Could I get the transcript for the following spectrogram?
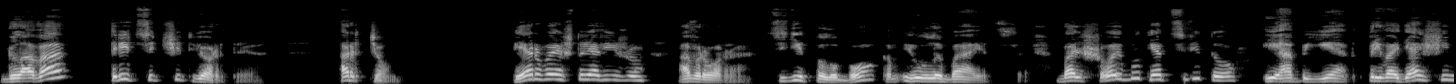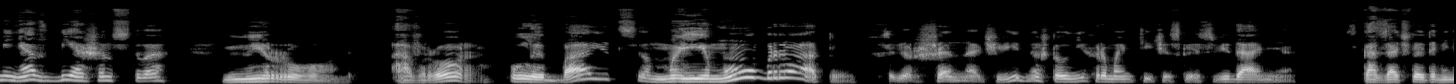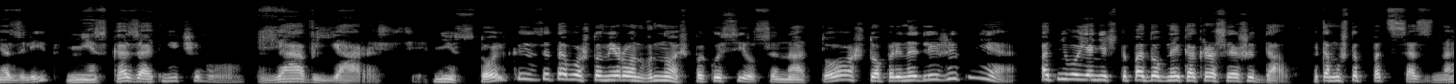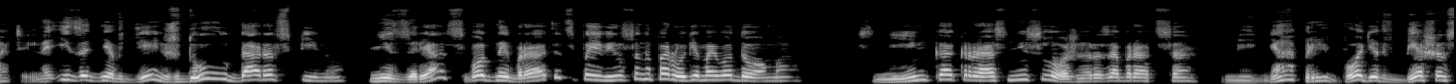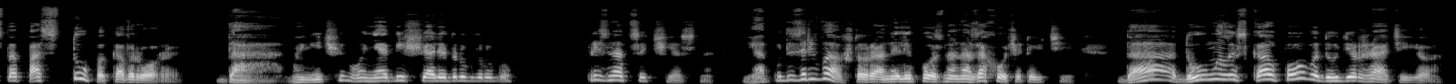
Глава тридцать четвертая. Артем. Первое, что я вижу, Аврора. Сидит полубоком и улыбается. Большой букет цветов и объект, приводящий меня в бешенство. Мирон. Аврора улыбается моему брату. Совершенно очевидно, что у них романтическое свидание. Сказать, что это меня злит, не сказать ничего. Я в ярости. Не столько из-за того, что Мирон вновь покусился на то, что принадлежит мне. От него я нечто подобное как раз и ожидал, потому что подсознательно изо дня в день жду удара в спину. Не зря сводный братец появился на пороге моего дома. С ним как раз несложно разобраться. Меня приводит в бешенство поступок Авроры. Да, мы ничего не обещали друг другу. Признаться честно, я подозревал, что рано или поздно она захочет уйти. Да, думал, искал повода удержать ее.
